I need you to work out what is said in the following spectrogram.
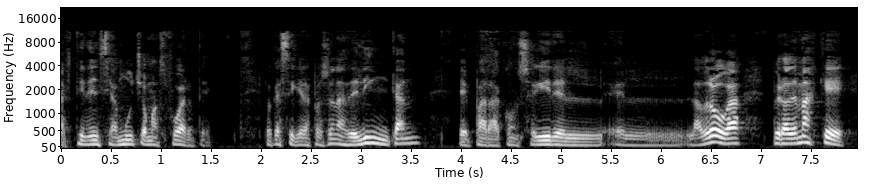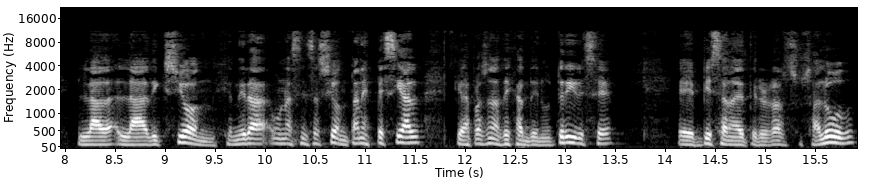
abstinencia mucho más fuerte. Lo que hace que las personas delincan para conseguir la droga, pero además que la, adicción genera una sensación tan especial que las personas dejan de nutrirse, empiezan a deteriorar su salud,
